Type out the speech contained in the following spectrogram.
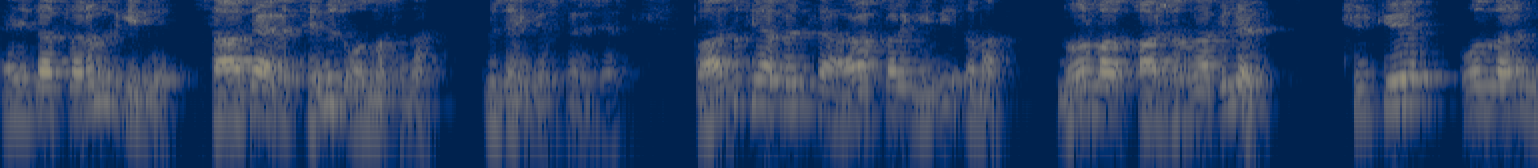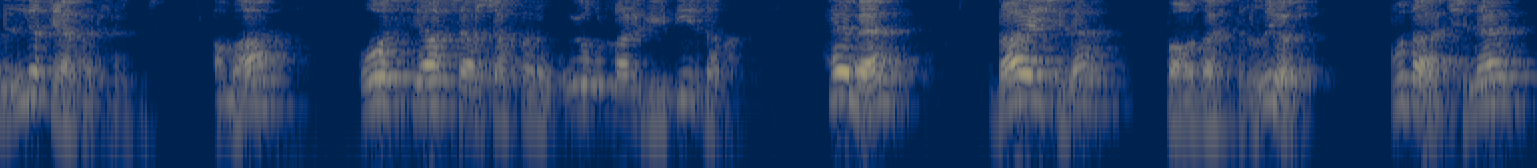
ecdatlarımız gibi sade ve temiz olmasına özen göstereceğiz. Bazı kıyafetler Araplar giydiği zaman normal karşılanabilir. Çünkü onların milli kıyafetleridir. Ama o siyah çarşafları Uygurlar giydiği zaman hemen DAEŞ ile bağdaştırılıyor. Bu da Çin'e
